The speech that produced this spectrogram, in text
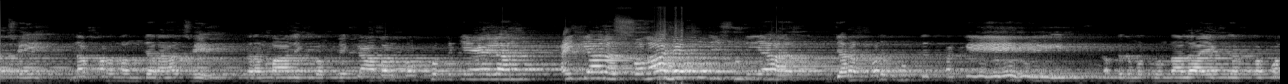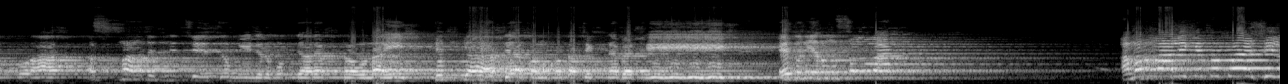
আছে নাফরমান যারা আছে, তারা মালিক রব্বে কাবার পক্ষ থেকে এলান। হাইয়াল সালাহের যারা ঘরের মধ্যে থাকে মতো নালায়ক কখন করা, আসমানের নিচে জমিনের মধ্যে আর একটাও নাই চিৎকার কথা ঠিক না, ব্যাঠিক। দুনিয়ার মুসলমান। আমার মালিক এত দয়াশীল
